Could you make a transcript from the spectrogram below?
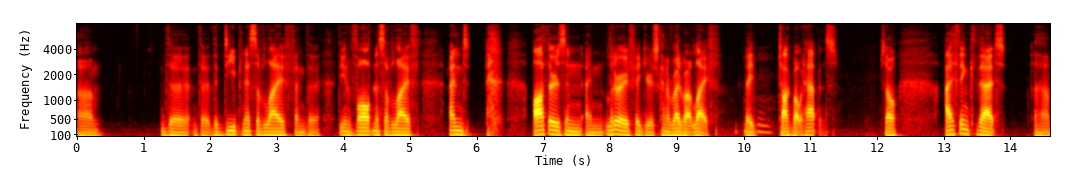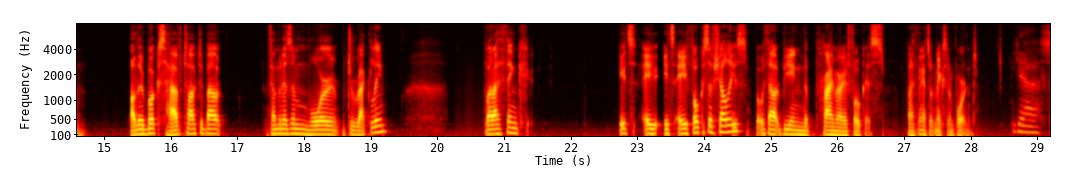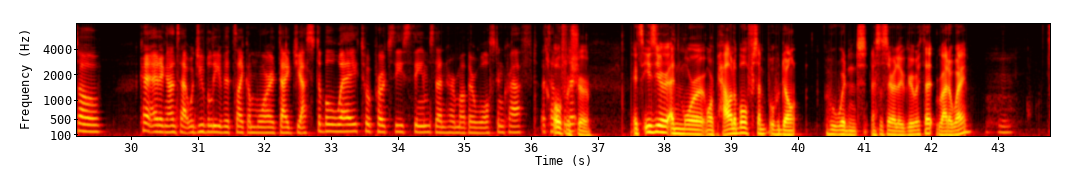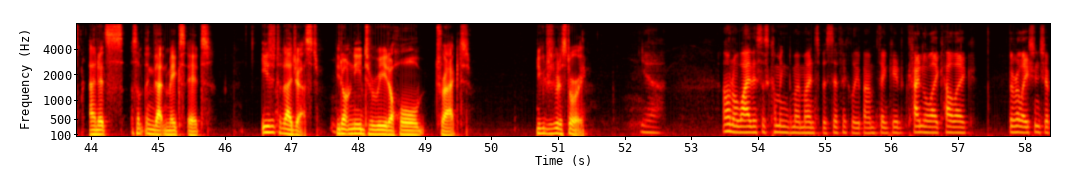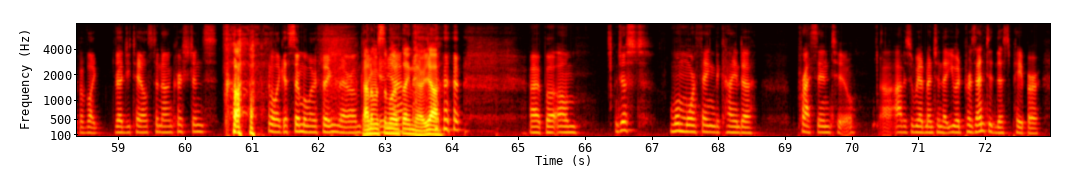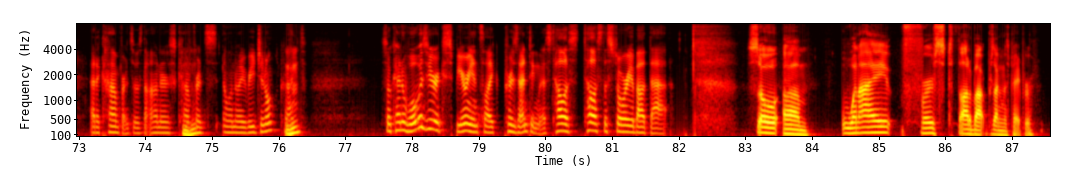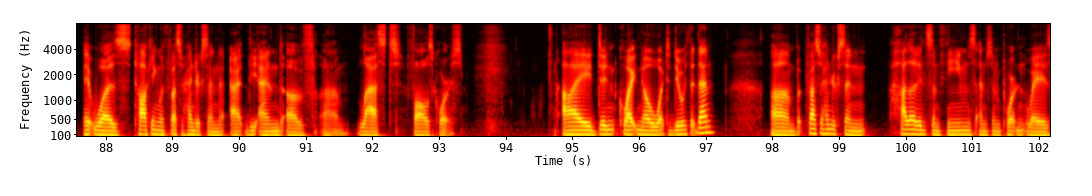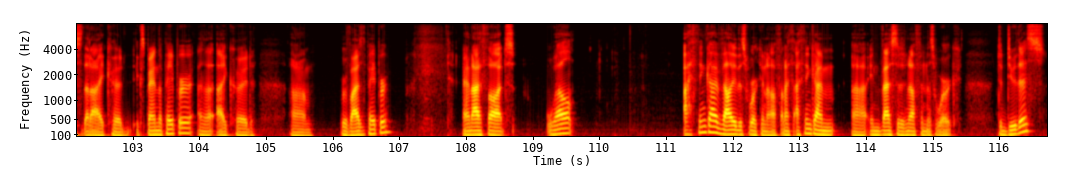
um, the, the the deepness of life and the the involvedness of life, and authors and, and literary figures kind of write about life. They mm-hmm. talk about what happens. So, I think that um, other books have talked about feminism more directly, but I think it's a it's a focus of Shelley's, but without being the primary focus. I think that's what makes it important. Yeah. So, kind of adding on to that, would you believe it's like a more digestible way to approach these themes than her mother Wollstonecraft attempted? Oh, for it? sure. It's easier and more more palatable for some people who don't who wouldn't necessarily agree with it right away. Mm-hmm. And it's something that makes it easy to digest. You don't need to read a whole tract you can just read a story. Yeah. I don't know why this is coming to my mind specifically, but I'm thinking kind of like how like the relationship of like Veggie Tales to non Christians, kind of like a similar thing there. I'm kind thinking, of a similar yeah? thing there, yeah. All right, but um, just one more thing to kind of press into. Uh, obviously, we had mentioned that you had presented this paper at a conference. It was the Honors mm-hmm. Conference mm-hmm. Illinois Regional, correct? Mm-hmm. So, kind of, what was your experience like presenting this? Tell us, tell us the story about that. So, um, when I first thought about presenting this paper, it was talking with Professor Hendrickson at the end of um, last fall's course. I didn't quite know what to do with it then, um, but Professor Hendrickson highlighted some themes and some important ways that I could expand the paper and that I could um, revise the paper. And I thought, well, I think I value this work enough, and I, th- I think I'm uh, invested enough in this work to do this.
